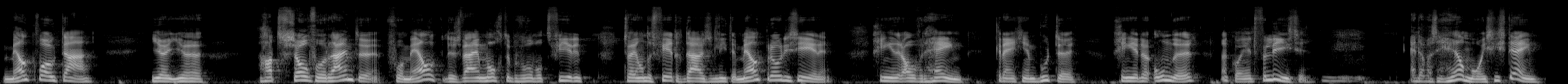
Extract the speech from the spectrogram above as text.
melkquota. Je, je had zoveel ruimte voor melk. Dus wij mochten bijvoorbeeld 240.000 liter melk produceren. Ging je er overheen, kreeg je een boete. Ging je eronder, dan kon je het verliezen. En dat was een heel mooi systeem.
